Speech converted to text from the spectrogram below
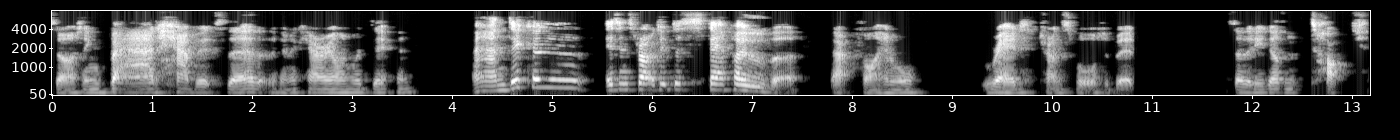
starting bad habits there that they're going to carry on with Dickon. And Dickon is instructed to step over that final red transporter bit. so that he doesn't touch.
